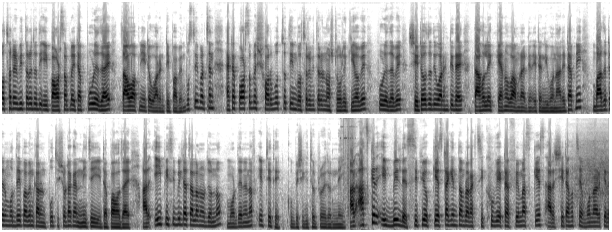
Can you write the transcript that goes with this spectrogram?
বছরের ভিতরে যদি এই পাওয়ার সাপ্লাইটা পুড়ে যায়, তাও আপনি এটা ওয়ারেন্টি পাবেন। বুঝতেই পারছেন? একটা পাওয়ার সাপ্লাই সর্বোচ্চ তিন বছরের ভিতরে নষ্ট হলে কি হবে? পুড়ে যাবে। সেটাও যদি ওয়ারেন্টি দেয়, তাহলে কেন বা আমরা এটা নিব না? আর এটা আপনি বাজেটের মধ্যেই পাবেন, কারণ পঁচিশশো টাকার নিচেই এটা পাওয়া যায়। আর এই পিসি বিলটা চালানোর জন্য মোর দেন এনাফ এর চাইতে খুব বেশি কিছুর প্রয়োজন নেই। আর আজকের এই বিল্ডে সিপিও কেসটা কিন্তু আমরা রাখছি খুবই একটা ফেমাস কেস আর সেটা হচ্ছে মোনার্কের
